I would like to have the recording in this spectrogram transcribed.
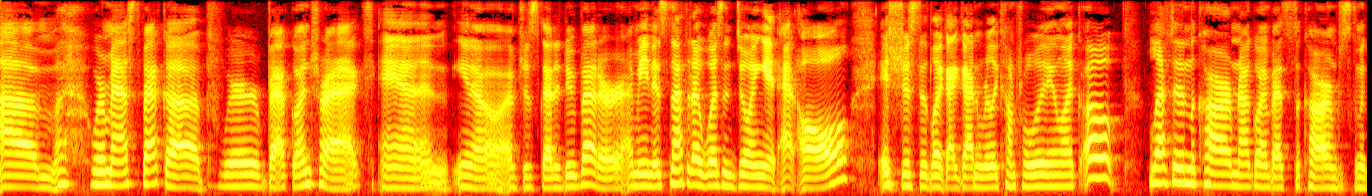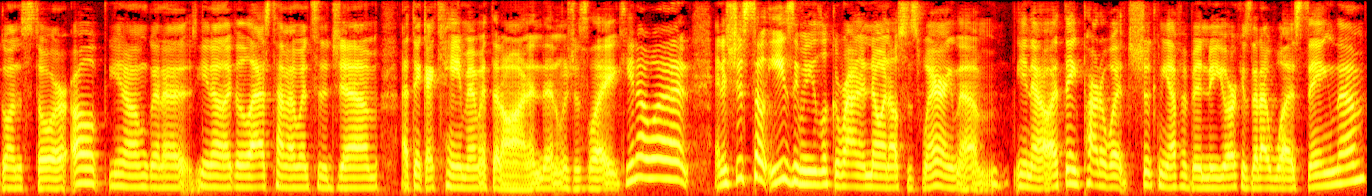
um, we're masked back up. We're back on track. And, you know, I've just got to do better. I mean, it's not that I wasn't doing it at all. It's just that, like, I gotten really comfortable being like, oh, left it in the car. I'm not going back to the car. I'm just going to go in the store. Oh, you know, I'm going to, you know, like the last time I went to the gym, I think I came in with it on and then was just like, you know what? And it's just so easy when you look around and no one else is wearing them. You know, I think part of what shook me up a bit in New York is that I was seeing them.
